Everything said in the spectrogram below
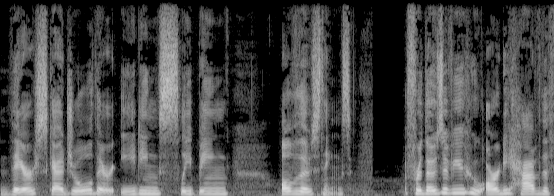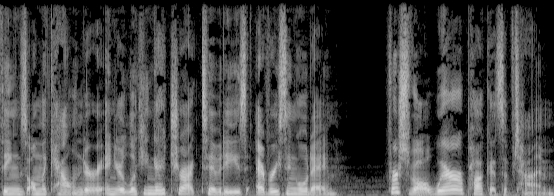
their schedule, their eating, sleeping, all of those things. For those of you who already have the things on the calendar and you're looking at your activities every single day, first of all, where are pockets of time?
